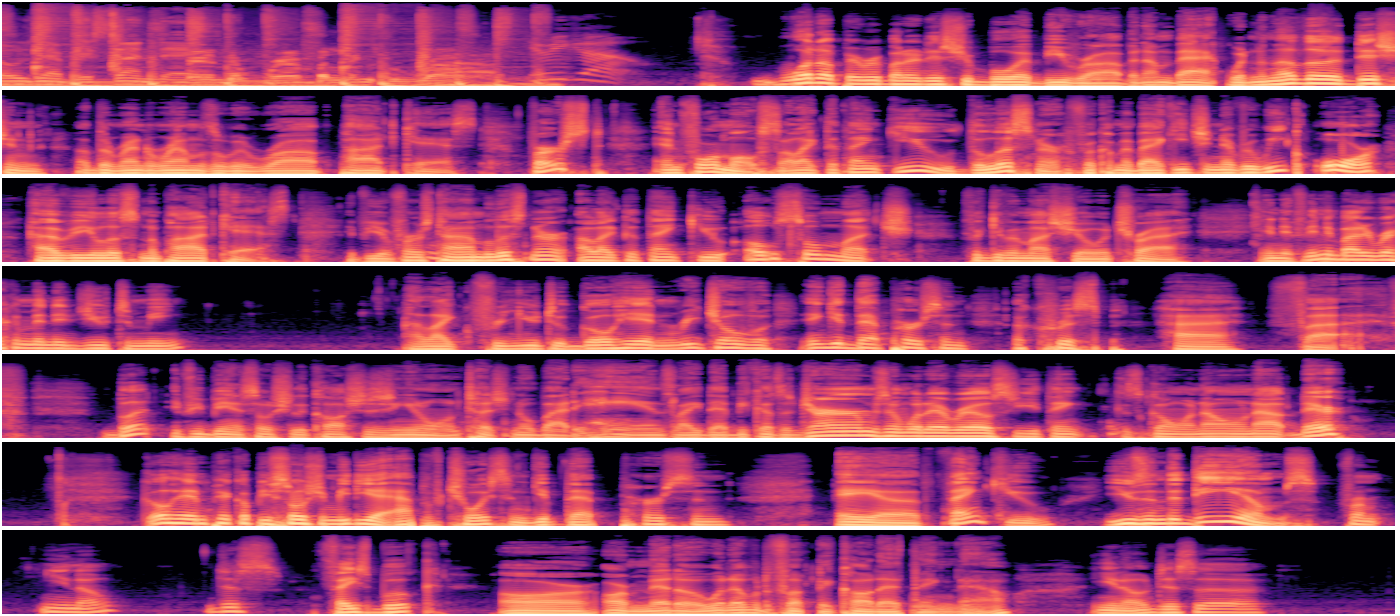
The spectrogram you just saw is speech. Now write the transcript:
shows every Sunday. Here we go. What up, everybody? This is your boy B Rob, and I'm back with another edition of the Random Rambles with Rob podcast. First and foremost, I'd like to thank you, the listener, for coming back each and every week, or however you listen to podcast. If you're a first time listener, I'd like to thank you oh so much for giving my show a try. And if anybody recommended you to me, I'd like for you to go ahead and reach over and give that person a crisp high five. But if you're being socially cautious and you don't want to touch nobody's hands like that because of germs and whatever else you think is going on out there, go ahead and pick up your social media app of choice and give that person a uh, thank you using the DMs from, you know, just Facebook or or Meta, or whatever the fuck they call that thing now. You know, just uh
